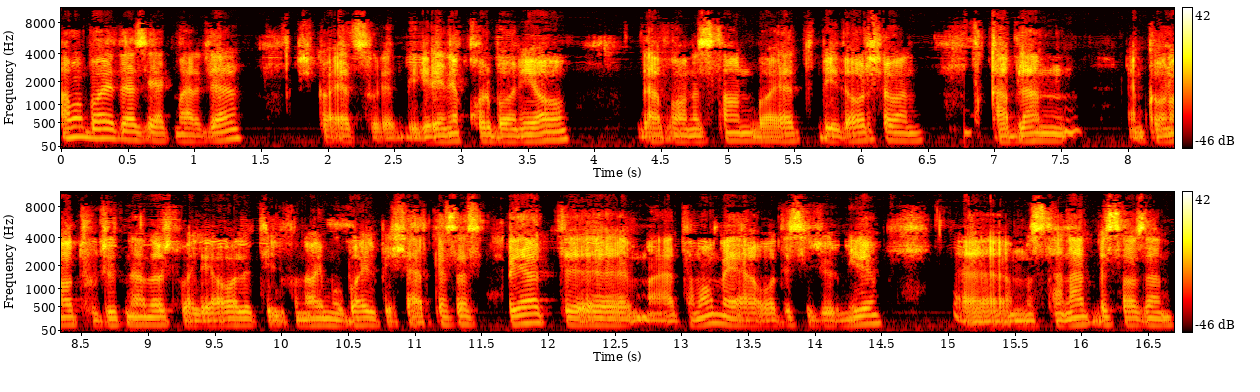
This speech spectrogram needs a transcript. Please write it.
اما باید از یک مرجع شکایت صورت بگیره. یعنی قربانی ها در افغانستان باید بیدار شوند. قبلا امکانات وجود نداشت ولی حال تلفن های موبایل پیش هر کس است. باید تمام حوادث جرمی مستند بسازن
